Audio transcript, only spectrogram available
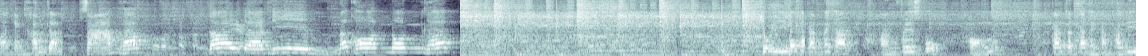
มาแข่งขันกัน 3 ครับ ได้แก่ทีม นครนนท์ครับ ช่วงนี้นะครับกันนะครับ ทาง Facebook ของการจัดการแข่งขันครั้งนี้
